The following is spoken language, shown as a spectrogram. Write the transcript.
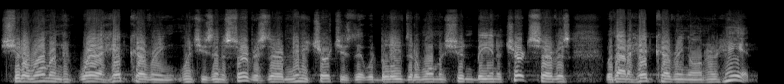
should a woman wear a head covering when she's in a service? There are many churches that would believe that a woman shouldn't be in a church service without a head covering on her head.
